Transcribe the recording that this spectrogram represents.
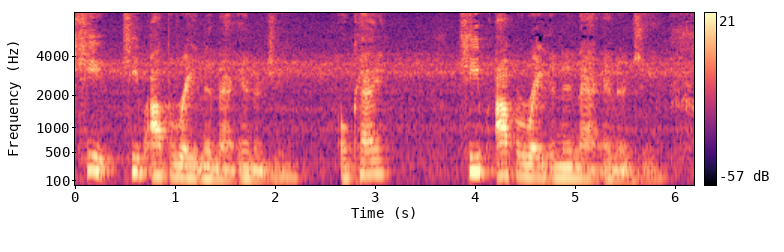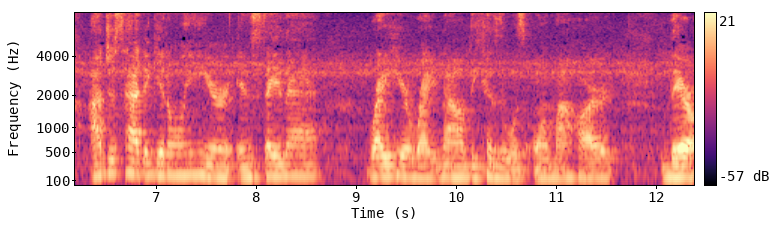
Keep keep operating in that energy okay keep operating in that energy i just had to get on here and say that right here right now because it was on my heart There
